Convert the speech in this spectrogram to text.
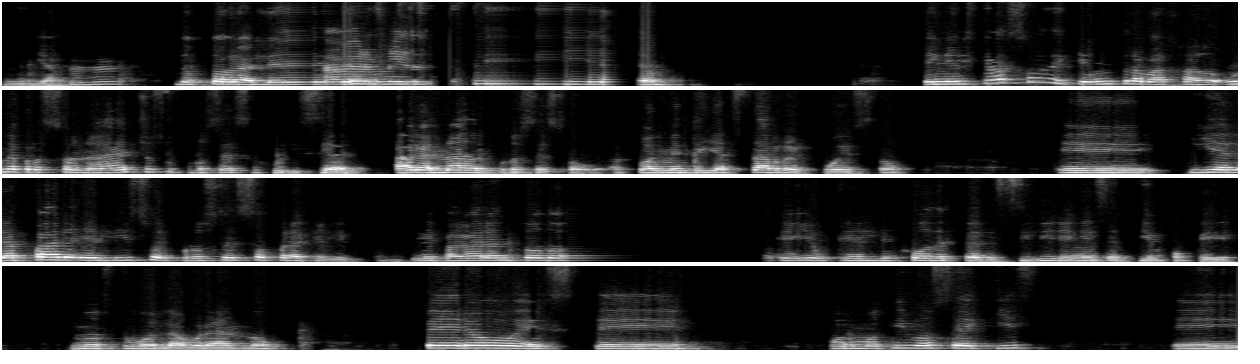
Ya. Doctora, le A ver, Mirta. En el caso de que un trabajador, una persona ha hecho su proceso judicial, ha ganado el proceso, actualmente ya está repuesto, eh, y a la par él hizo el proceso para que le, le pagaran todo aquello que él dejó de percibir en ese tiempo que no estuvo elaborando, pero este, por motivos X eh,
